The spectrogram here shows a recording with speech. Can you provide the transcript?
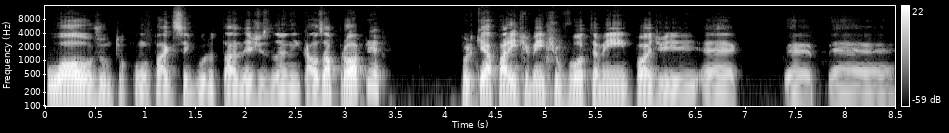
o UOL, junto com o PagSeguro, tá legislando em causa própria, porque aparentemente o vô também pode é, é, é,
